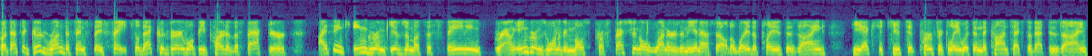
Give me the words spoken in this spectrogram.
But that's a good run defense they face, so that could very well be part of the factor. I think Ingram gives them a sustaining ground. Ingram's one of the most professional runners in the NFL. The way the play is designed, he executes it perfectly within the context of that design,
